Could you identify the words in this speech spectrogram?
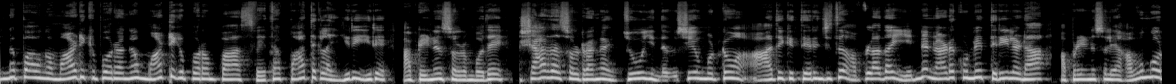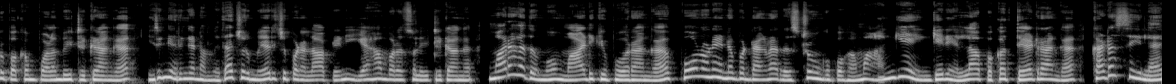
என்னப்பா அவங்க மாடிக்கு போறாங்க? மாட்டிக்கு போறோம்ப்பா. ஸ்வேதா பாத்துக்கலாம் இரு இரு அப்படின்னு சொல்லும் போதே சாரதா சொல்றாங்க ஜோ இந்த விஷயம் மட்டும் ஆதிக்கு தெரிஞ்சது அவ்வளவுதான். என்ன நடக்கும்னே தெரியலடா அப்படின்னு சொல்லி அவங்க ஒரு பக்கம் புலம்பிட்டு இருக்காங்க இருங்க இருங்க நம்ம ஏதாச்சும் ஒரு முயற்சி பண்ணலாம் அப்படின்னு ஏகாம்பரம் சொல்லிட்டு இருக்காங்க மரகதமும் மாடிக்கு போறாங்க. போனோன்னு என்ன பண்றாங்கன்னா ரெஸ்ட் ரூமுக்கு போகாம அங்கேயே இங்கேயும் எல்லா பக்கம் தேடுறாங்க. கடைசியில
